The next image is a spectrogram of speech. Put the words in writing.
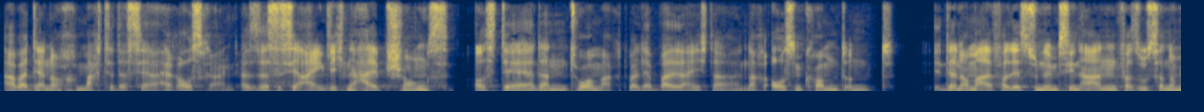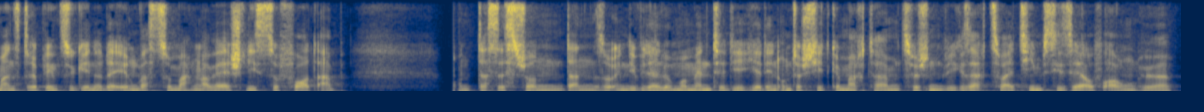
Aber dennoch machte das ja herausragend. Also das ist ja eigentlich eine Halbchance, aus der er dann ein Tor macht, weil der Ball eigentlich da nach außen kommt und der Normalfall ist, du nimmst ihn an, versuchst dann nochmal ins Dribbling zu gehen oder irgendwas zu machen, aber er schließt sofort ab. Und das ist schon dann so individuelle Momente, die hier den Unterschied gemacht haben zwischen, wie gesagt, zwei Teams, die sehr auf Augenhöhe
